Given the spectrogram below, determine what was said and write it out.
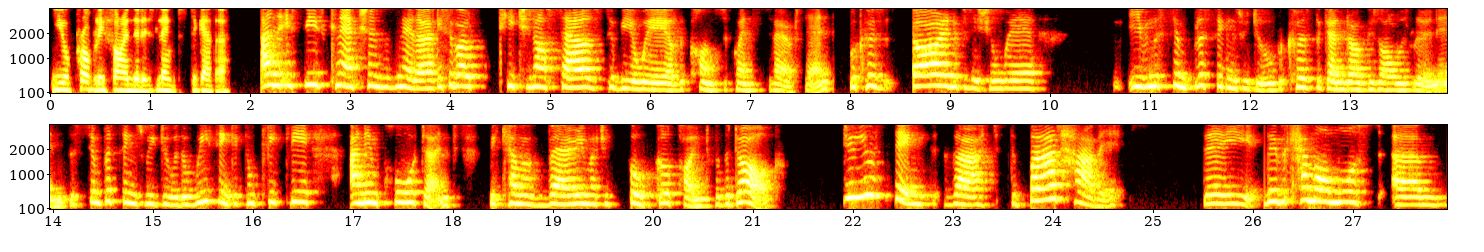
you'll probably find that it's linked together. And it's these connections, isn't it? It's about teaching ourselves to be aware of the consequences of everything because we are in a position where even the simplest things we do, because the gun dog is always learning, the simplest things we do that we think are completely unimportant become a very much a focal point for the dog do you think that the bad habits they they become almost um,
